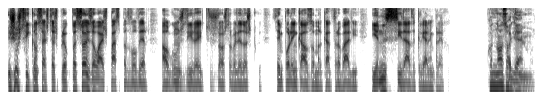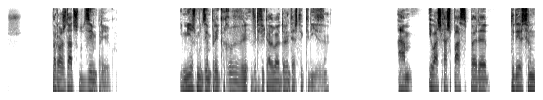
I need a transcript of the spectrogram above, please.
Justificam-se estas preocupações ou há espaço para devolver alguns direitos aos trabalhadores que, sem pôr em causa o mercado de trabalho e a necessidade de criar emprego? Quando nós olhamos para os dados do desemprego, e mesmo o desemprego verificado agora durante esta crise, há, eu acho que há espaço para poder ser, um,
